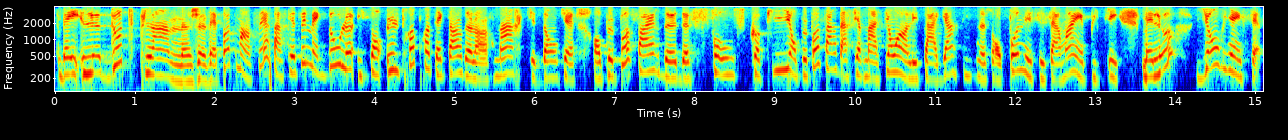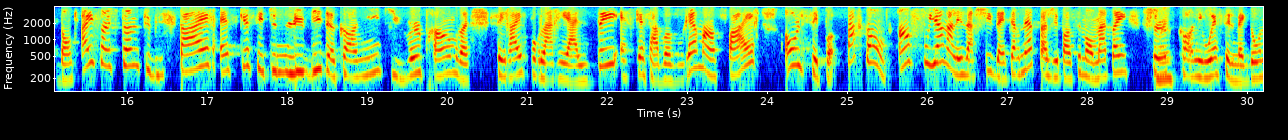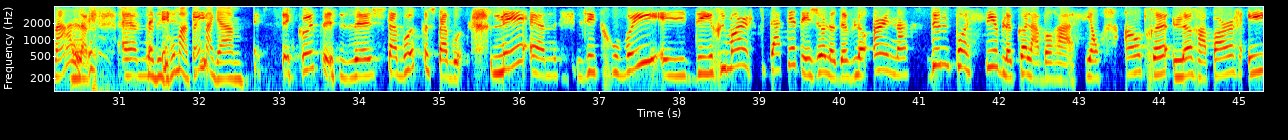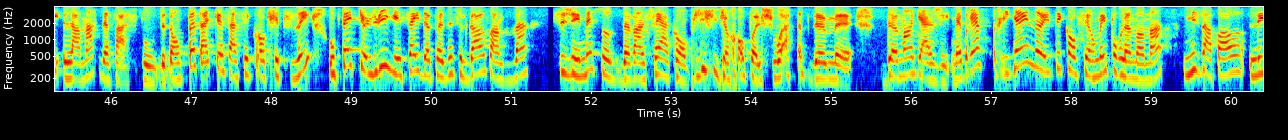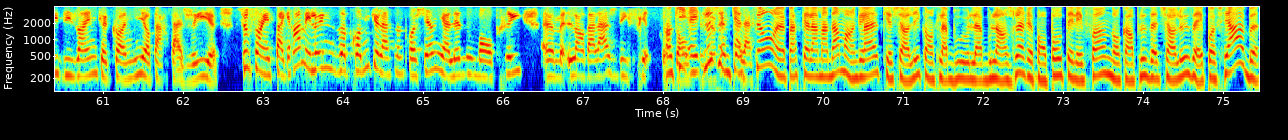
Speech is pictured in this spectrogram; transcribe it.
Ben le doute plane, je vais pas te mentir parce que tu sais McDo là, ils sont ultra protecteurs de leur marque. Donc euh, on peut pas faire de, de fausses copies, on peut pas faire d'affirmations en les taguant s'ils ne sont pas nécessairement impliqués. Mais là, ils ont rien fait. Donc est-ce un stun publicitaire? Est-ce que c'est une lubie de Connie qui veut prendre ses rêves pour la réalité? Est-ce que ça va vraiment se faire? On le sait pas. Par contre, en fouillant dans les archives d'internet, parce que j'ai passé mon matin sur Connie West et le McDonald's. Euh, T'as des gros matins, ma gamme. Écoute, je, je t'aboute, je t'aboute. Mais euh, j'ai trouvé des rumeurs qui dataient déjà là, de là un an d'une possible collaboration entre le rappeur et la marque de fast-food. Donc peut-être que ça s'est concrétisé ou peut-être que lui, il essaye de peser sur le gaz en disant si j'ai mis ça devant le fait accompli, ils n'auront pas le choix de me de m'engager. Mais bref, rien n'a été confirmé pour le moment, mis à part les designs que Connie a partagés euh, sur son Instagram. Et là, il nous a promis que la semaine prochaine, il allait nous montrer euh, l'emballage des frites. OK. là, j'ai une question euh, parce que la madame anglaise qui est charlée contre la, la boulangerie, elle répond pas au téléphone. Donc, en plus d'être charleuse, elle est pas fiable.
